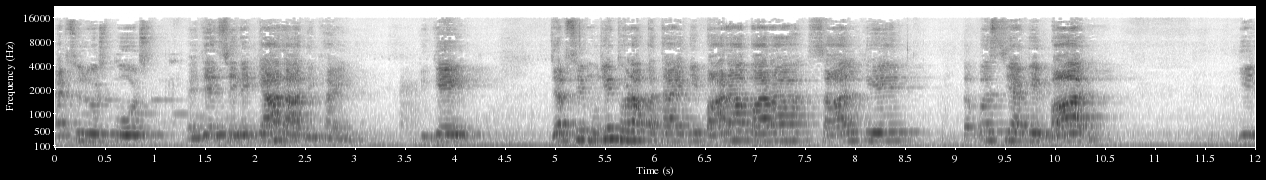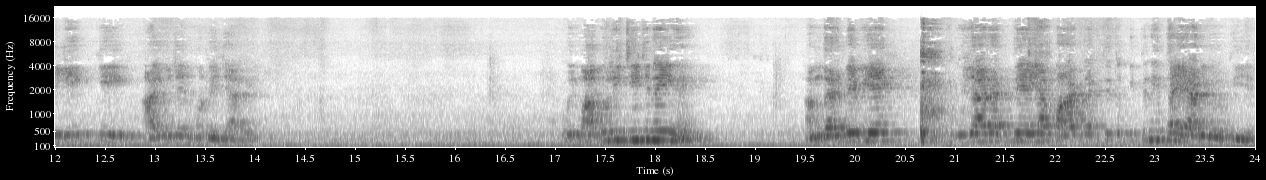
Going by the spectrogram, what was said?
एब्सोल्यूट स्पोर्ट्स एजेंसी ने क्या राह दिखाई? क्योंकि जब से मुझे थोड़ा पता है कि 12-12 साल के तपस्या के बाद ये लीग की आयोजन होने जा रही कोई मामूली चीज़ नहीं है। हम घर पे भी एक पूजा रखते हैं या पाठ रखते हैं तो कितनी तैयारी होती है?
